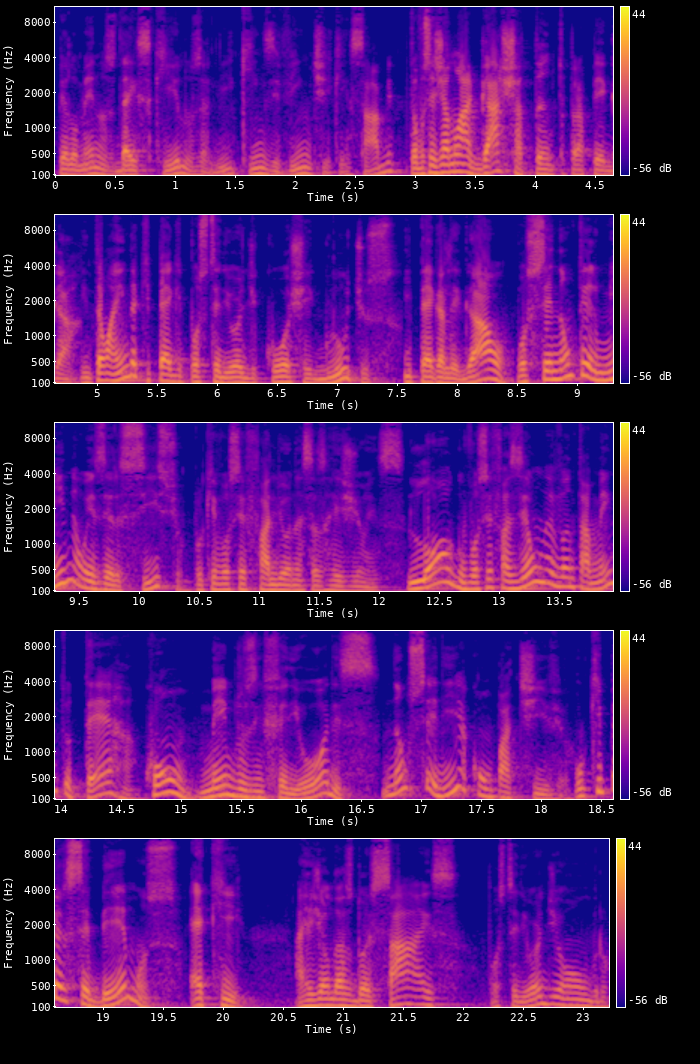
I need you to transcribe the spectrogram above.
pelo menos 10 quilos ali, 15, 20, quem sabe. Então você já não agacha tanto para pegar. Então ainda que pegue posterior de coxa e glúteos e pega legal, você não termina o exercício porque você falhou nessas regiões. Logo, você fazer um levantamento terra com membros inferiores não seria compatível. O que percebemos é que a região das dorsais, posterior de ombro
